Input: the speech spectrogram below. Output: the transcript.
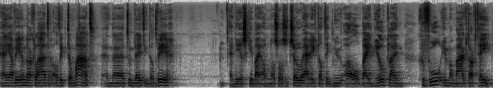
En ja, weer een dag later had ik tomaat. En uh, toen deed ik dat weer. En de eerste keer bij ananas was het zo erg dat ik nu al bij een heel klein gevoel in mijn maag dacht: hé, hey,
